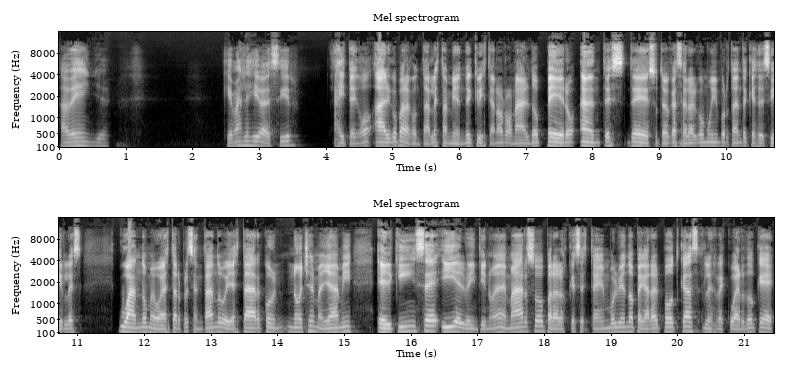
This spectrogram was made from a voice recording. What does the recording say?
Avenger. ¿Qué más les iba a decir? Ahí tengo algo para contarles también de Cristiano Ronaldo, pero antes de eso tengo que hacer algo muy importante, que es decirles cuándo me voy a estar presentando. Voy a estar con Noches de Miami el 15 y el 29 de marzo. Para los que se estén volviendo a pegar al podcast, les recuerdo que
